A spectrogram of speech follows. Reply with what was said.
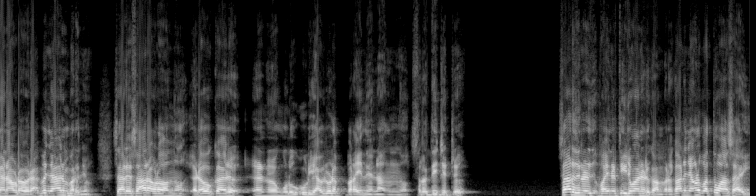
ഞാൻ അവിടെ വരാം. അപ്പം ഞാനും പറഞ്ഞു സാറേ സാർ അവിടെ വന്നു ഇടവക്കാർ കൂടി കൂടി അവരോട് പറയുന്നത് എന്നാണെന്ന് ശ്രദ്ധിച്ചിട്ട് സാർ ഇതിന് ഫൈനൽ തീരുമാനം എടുക്കാൻ പറഞ്ഞു. കാരണം ഞങ്ങൾ പത്ത് മാസമായി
